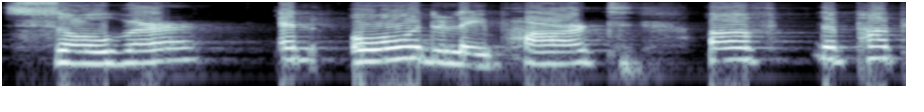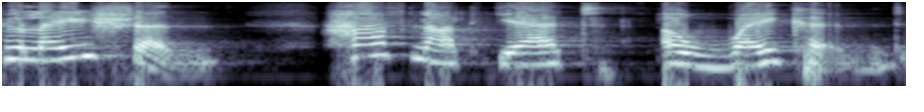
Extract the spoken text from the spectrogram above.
sober and orderly part of the population have not yet awakened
